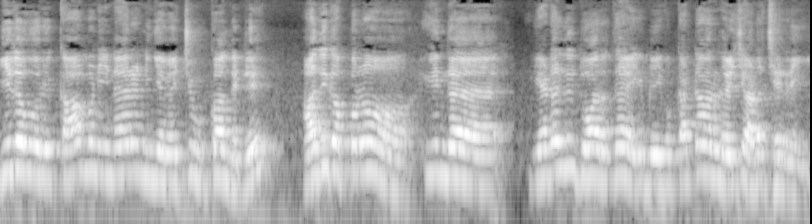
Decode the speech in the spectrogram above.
இதை ஒரு கால் மணி நேரம் நீங்கள் வச்சு உட்காந்துட்டு அதுக்கப்புறம் இந்த இடது துவாரத்தை இப்படி கட்டவரில் வச்சு அடைச்சிடுறீங்க.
